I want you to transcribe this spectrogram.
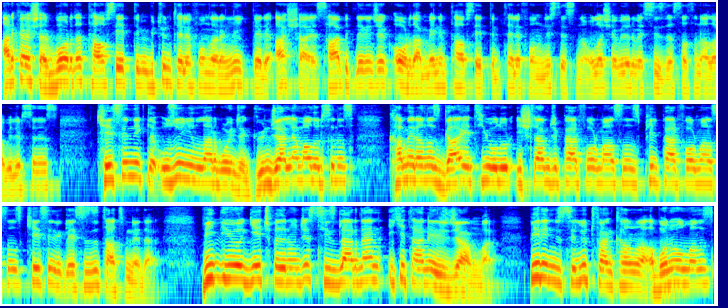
Arkadaşlar bu arada tavsiye ettiğim bütün telefonların linkleri aşağıya sabitlenecek. Oradan benim tavsiye ettiğim telefon listesine ulaşabilir ve siz de satın alabilirsiniz. Kesinlikle uzun yıllar boyunca güncelleme alırsınız. Kameranız gayet iyi olur. İşlemci performansınız, pil performansınız kesinlikle sizi tatmin eder. Videoya geçmeden önce sizlerden iki tane ricam var. Birincisi lütfen kanala abone olmanız.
